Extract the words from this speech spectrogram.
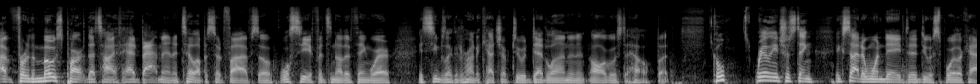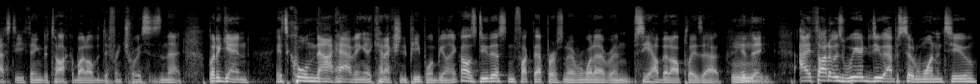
uh, for the most part, that's how I've had Batman until episode five. So we'll see if it's another thing where it seems like they're trying to catch up to a deadline and it all goes to hell. But Cool. really interesting. Excited one day to do a spoiler casty thing to talk about all the different choices and that. But again, it's cool not having a connection to people and being like, oh, let's do this and fuck that person over, and whatever, and see how that all plays out. And the, I thought it was weird to do episode one and two.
